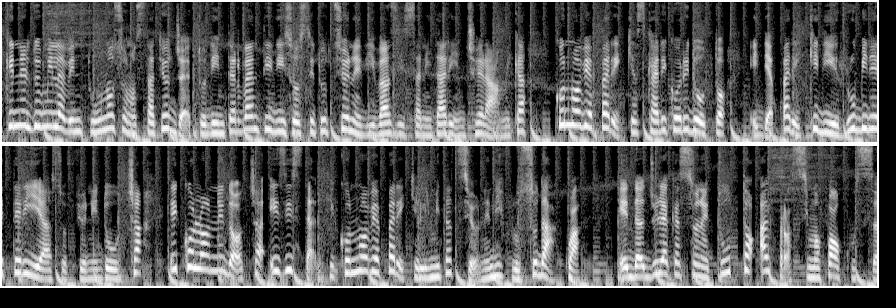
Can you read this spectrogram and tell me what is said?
che nel 2021 sono stati oggetto di interventi di sostituzione di vasi sanitari in ceramica con nuovi apparecchi a scarico ridotto e di apparecchi di rubinetteria, soffioni doccia e colonne doccia esistenti con nuovi apparecchi a limitazione di flusso d'acqua. E da Giulia Cassone è tutto, al prossimo Focus.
